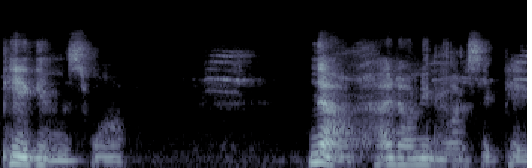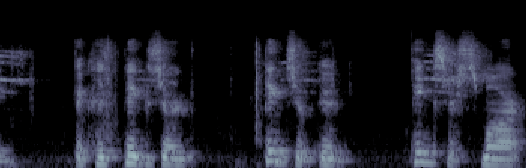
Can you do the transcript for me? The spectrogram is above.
pig in the swamp. No, I don't even want to say pig because pigs are pigs are good. Pigs are smart.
